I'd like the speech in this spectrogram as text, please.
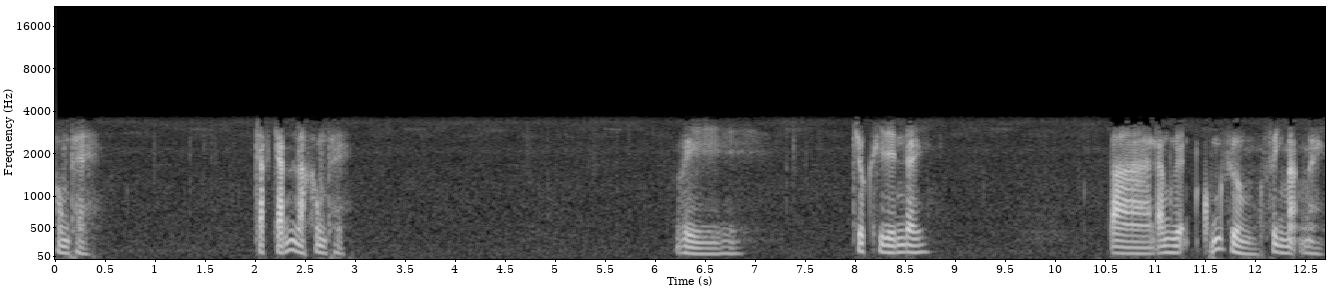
Không thể. Chắc chắn là không thể. Vì trước khi đến đây, ta đã nguyện cúng dường sinh mạng này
